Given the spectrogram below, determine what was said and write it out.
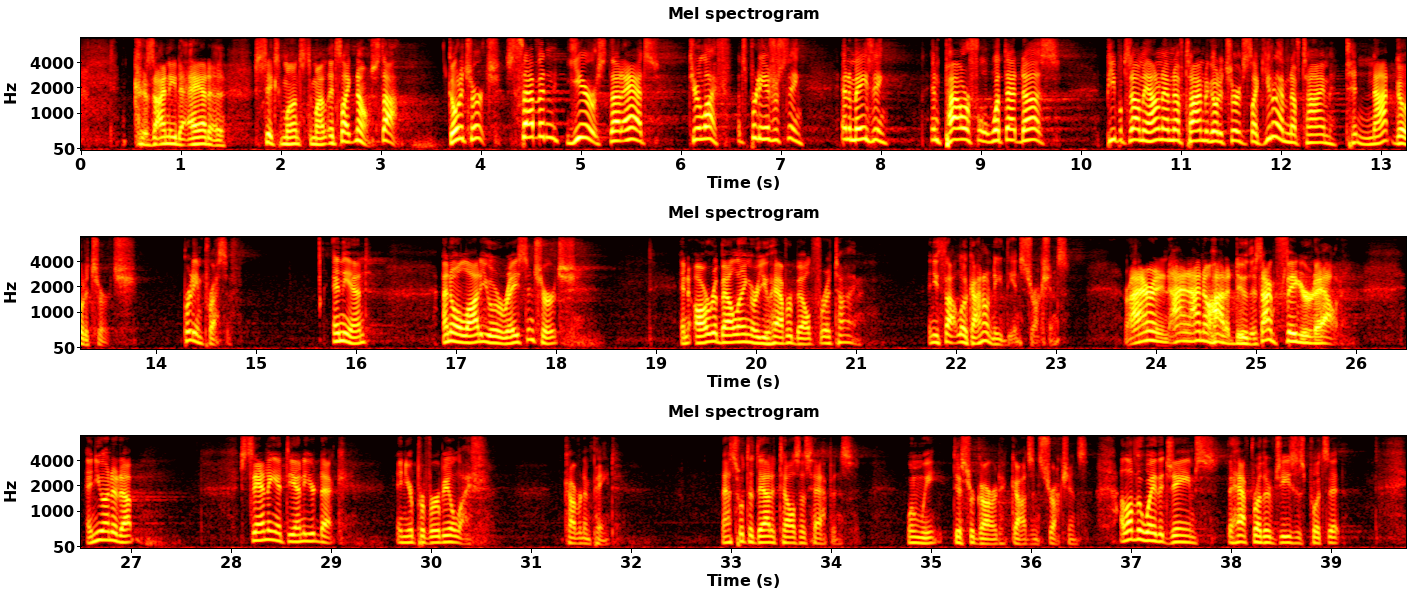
because I need to add a six months to my. It's like, no, stop. Go to church. Seven years that adds to your life. That's pretty interesting and amazing and powerful what that does. People tell me I don't have enough time to go to church. It's like you don't have enough time to not go to church. Pretty impressive. In the end, I know a lot of you are raised in church and are rebelling or you have rebelled for a time. And you thought, look, I don't need the instructions. I, already, I know how to do this. I've figured it out. And you ended up standing at the end of your deck in your proverbial life, covered in paint. That's what the data tells us happens when we disregard God's instructions. I love the way that James, the half brother of Jesus, puts it.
